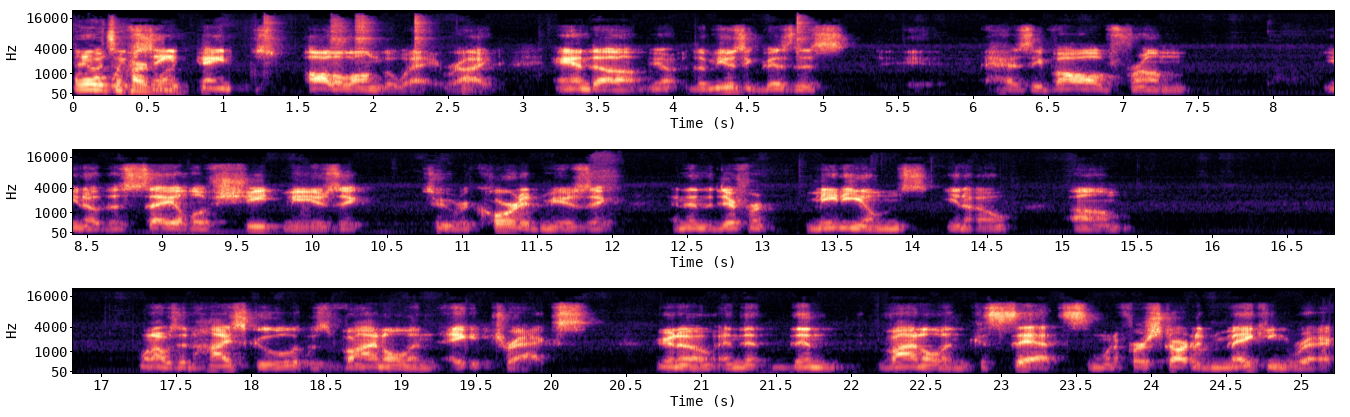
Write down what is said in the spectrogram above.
I know it's a hard seen one. changes all along the way, right? And uh, you know, the music business has evolved from, you know, the sale of sheet music to recorded music, and then the different mediums. You know, um, when I was in high school, it was vinyl and eight tracks. You know, and then then vinyl and cassettes. And when I first started making records,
